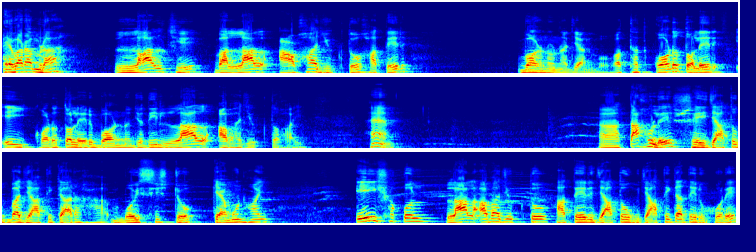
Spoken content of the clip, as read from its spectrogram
এবার আমরা লালচে বা লাল আভাযুক্ত হাতের বর্ণনা জানব। অর্থাৎ করতলের, এই করতলের বর্ণ যদি লাল আভাযুক্ত হয় হ্যাঁ? তাহলে সেই জাতক বা জাতিকার বৈশিষ্ট্য কেমন হয়? এই সকল লাল আভাযুক্ত হাতের জাতক জাতিকাতের উপরে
